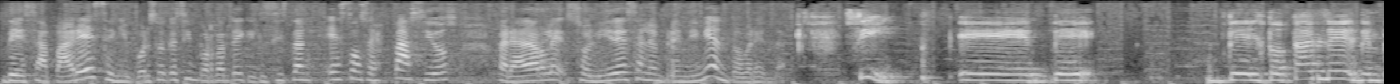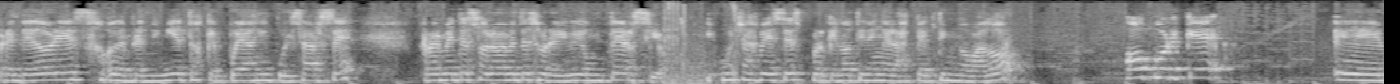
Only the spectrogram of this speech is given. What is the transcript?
desaparecen y por eso que es importante que existan estos espacios para darle solidez al emprendimiento, Brenda. Sí, eh, de, del total de, de, emprendedores o de emprendimientos que puedan impulsarse, realmente solamente sobrevive un tercio. Y muchas veces porque no tienen el aspecto innovador o porque eh,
